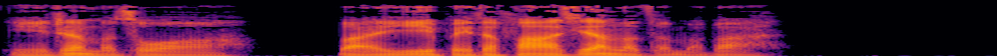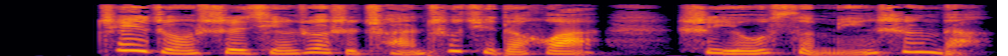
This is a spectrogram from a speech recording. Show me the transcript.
你这么做，万一被他发现了怎么办？”这种事情若是传出去的话，是有损名声的。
